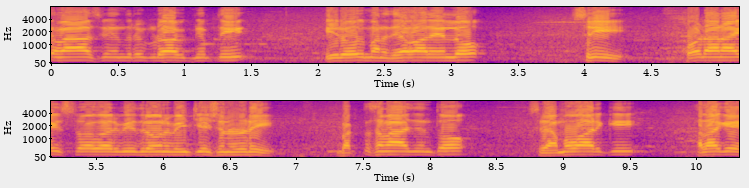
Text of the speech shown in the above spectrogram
భక్తమహాశ్రేంద్రుడు కూడా విజ్ఞప్తి. ఈరోజు మన దేవాలయంలో శ్రీ కోడానాయేశ్వర గారి వీధిలోను వెంచేసినటువంటి భక్త సమాజంతో శ్రీ అమ్మవారికి అలాగే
